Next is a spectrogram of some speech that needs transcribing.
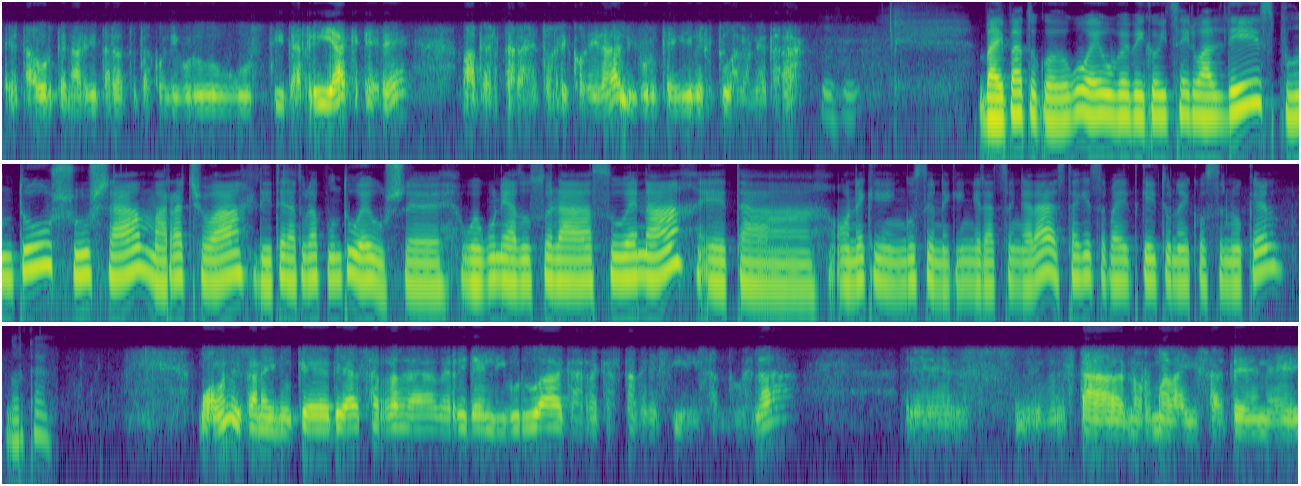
eta urten argitaratutako liburu guzti berriak ere, ba, bertara etorriko dira, liburutegi virtual honetara. Mm Baipatuko dugu eubebikoitzairu aldiz, puntu, susa, marratxoa, literatura puntu eus, e, webunea duzuela zuena, eta honekin, guzti honekin geratzen gara, ez dakit zerbait gehitu nahiko zenuken, gorka? Bon, izan nahi nuke beha zarra berri den liburuak arrakasta berezia izan duela, ez, ez da normala izaten e,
